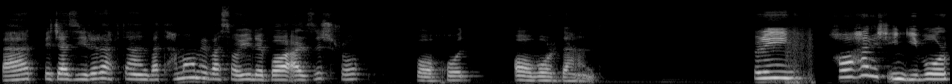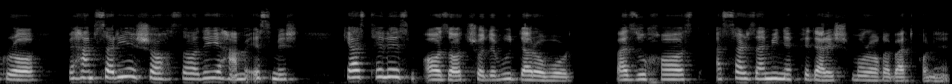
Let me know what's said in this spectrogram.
بعد به جزیره رفتند و تمام وسایل با ارزش رو با خود آوردند. رینگ خواهرش اینگیبورگ را به همسری شاهزاده هم اسمش که از طلسم آزاد شده بود در آورد و از او خواست از سرزمین پدرش مراقبت کنه.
